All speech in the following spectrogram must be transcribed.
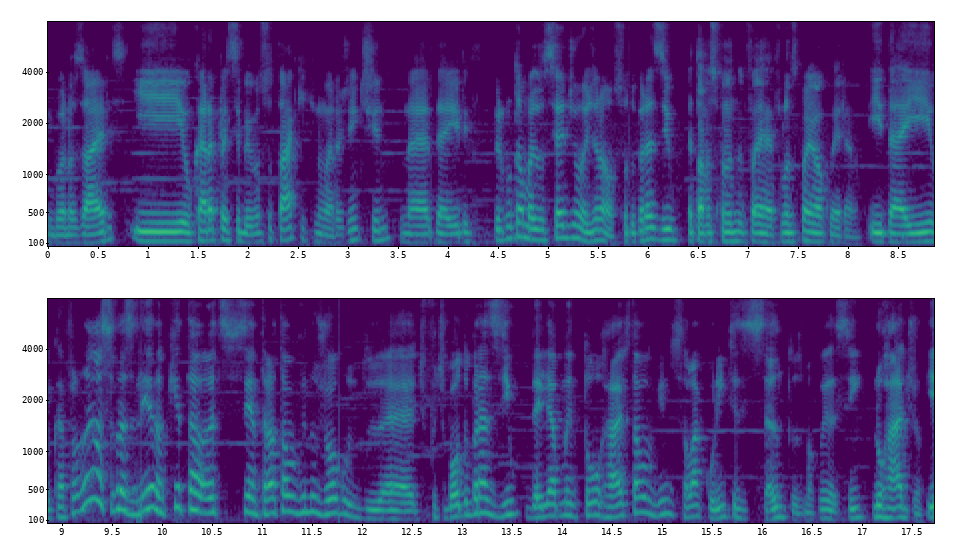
em, Buenos Aires, e o cara percebeu meu sotaque, que não era argentino, né? Daí ele perguntou, mas você é de onde? Não, eu sou do Brasil. Eu tava falando, é, falando espanhol com ele. E daí o cara falou, nossa, brasileiro, o que tal? Antes de você entrar, eu tava ouvindo um jogo do, é, de futebol do Brasil. Daí ele aumentou o rádio, tava ouvindo, sei lá, Corinthians e Santos, uma coisa assim, no rádio. E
